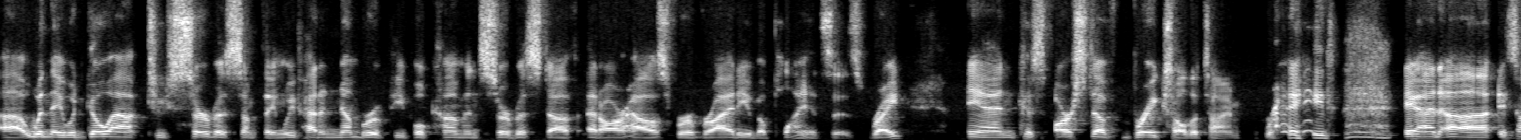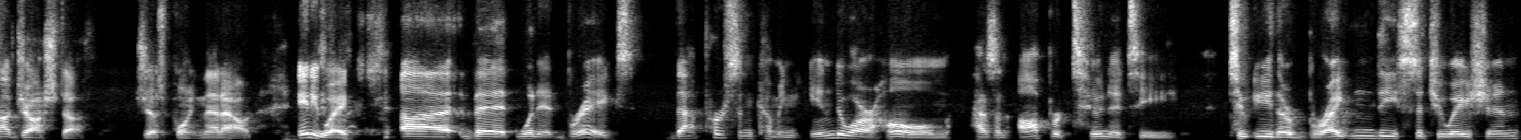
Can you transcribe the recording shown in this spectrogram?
uh, when they would go out to service something, we've had a number of people come and service stuff at our house for a variety of appliances, right? And because our stuff breaks all the time, right? And uh, it's not Josh stuff, just pointing that out. Anyway, uh, that when it breaks, that person coming into our home has an opportunity to either brighten the situation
